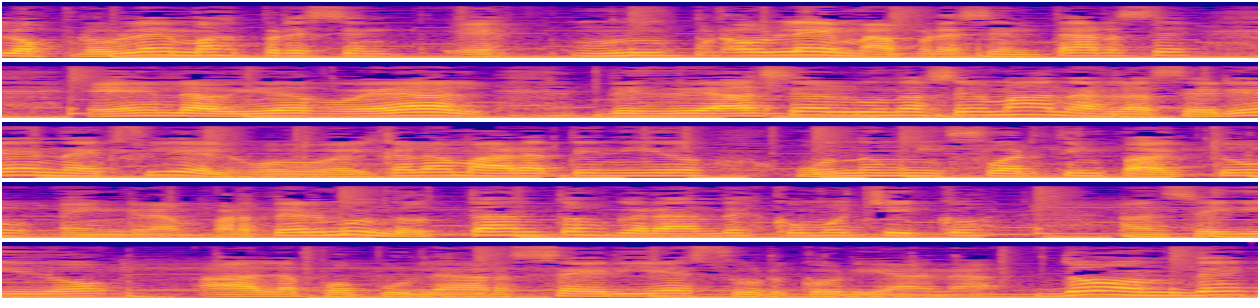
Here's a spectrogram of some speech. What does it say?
los problemas es un problema presentarse en la vida real. Desde hace algunas semanas, la serie de Netflix, El Juego del Calamar, ha tenido un, un fuerte impacto en gran parte del mundo. Tantos grandes como chicos han seguido a la popular serie surcoreana, donde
